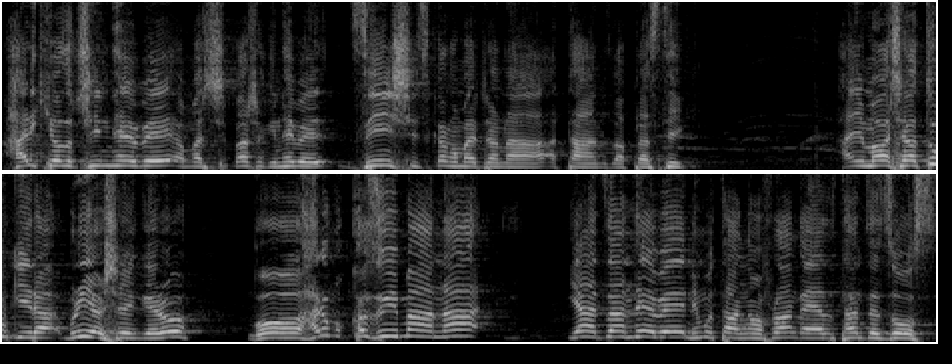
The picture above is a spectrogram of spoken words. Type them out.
Hari ikibazo c'intebe amash- bashaka intebe zinshi zika nk'amajana atanu za plastique hanyuma bashaka tubwira muri iyo shengero ngo hari umukozi w'imana yaza ntebe ntimutanga amafaranga yazatanze zose.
